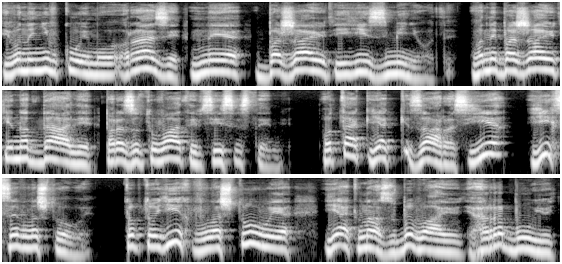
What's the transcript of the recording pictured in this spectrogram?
І вони ні в коєму разі не бажають її змінювати. Вони бажають і надалі паразитувати в цій системі. Отак, як зараз є, їх це влаштовує. Тобто їх влаштовує, як нас вбивають, грабують,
